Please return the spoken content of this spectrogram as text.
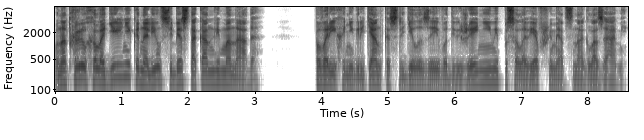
Он открыл холодильник и налил себе стакан лимонада. Повариха-негритянка следила за его движениями, посоловевшими от сна глазами.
